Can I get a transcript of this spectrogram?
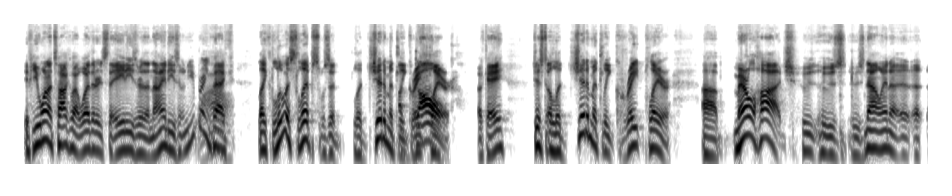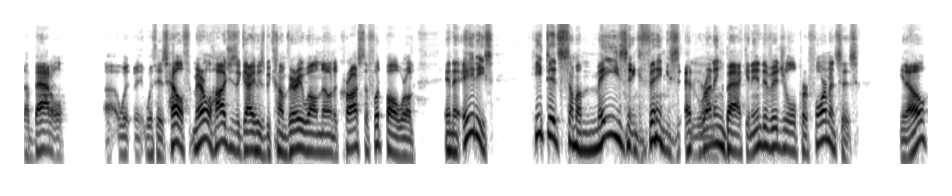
if you want to talk about whether it's the 80s or the 90s, and you bring Wow. back like Louis Lipps was a legitimately A great dog. player. Okay, just a legitimately great player. Uh, Merril Hoge, who, who's who's now in a, a, a battle uh, with with his health. Merril Hoge is a guy who's become very well known across the football world. In the 80s, he did some amazing things at Yeah. running back in individual performances, you know.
